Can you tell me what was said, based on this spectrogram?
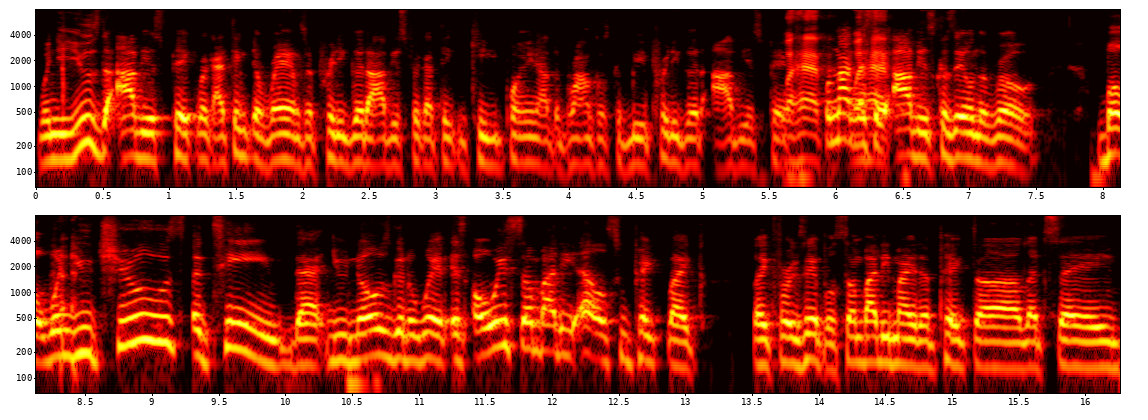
when you use the obvious pick, like I think the Rams are pretty good obvious pick. I think you keep pointing out the Broncos could be a pretty good obvious pick. What happened? Well, not What necessarily happened? obvious because they're on the road. But when you choose a team that you know is gonna win, it's always somebody else who picked like like for example, somebody might have picked uh let's say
